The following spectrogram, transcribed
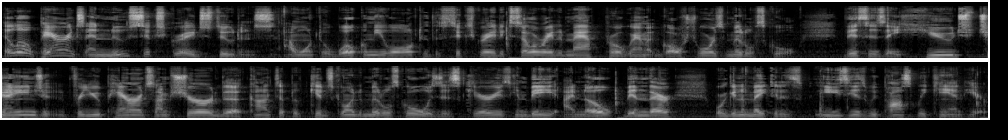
Hello parents and new 6th grade students. I want to welcome you all to the 6th grade accelerated math program at Gulf Shores Middle School. This is a huge change for you parents. I'm sure the concept of kids going to middle school was as scary as can be. I know, been there. We're going to make it as easy as we possibly can here.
